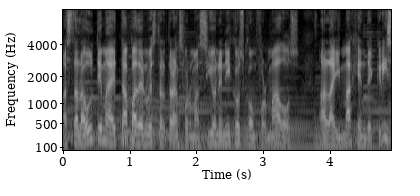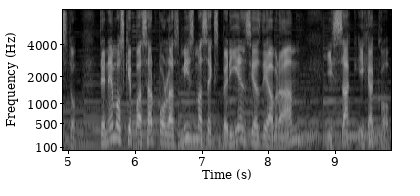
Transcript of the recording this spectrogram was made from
hasta la última etapa de nuestra transformación en hijos conformados a la imagen de Cristo, tenemos que pasar por las mismas experiencias de Abraham, Isaac y Jacob.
